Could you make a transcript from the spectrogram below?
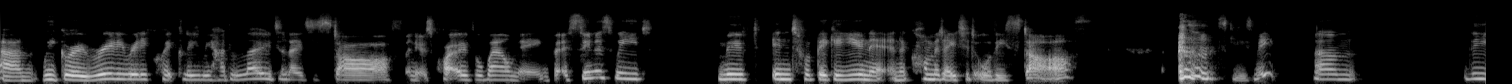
um, we grew really, really quickly. We had loads and loads of staff, and it was quite overwhelming. But as soon as we'd moved into a bigger unit and accommodated all these staff, excuse me, um, the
